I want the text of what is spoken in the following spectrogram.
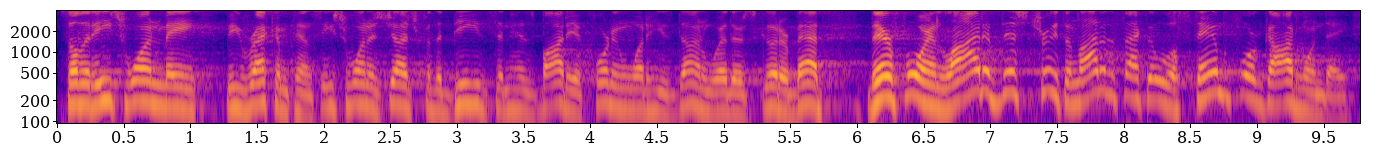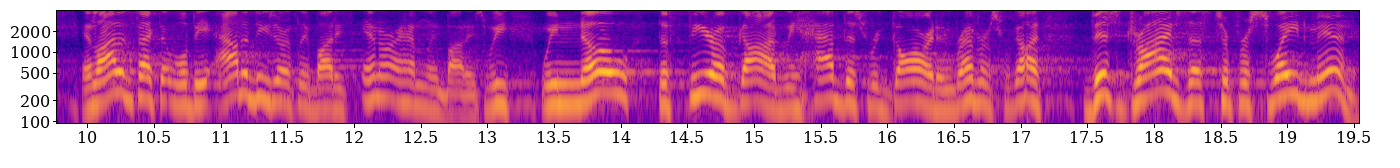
so that each one may be recompensed. Each one is judged for the deeds in his body according to what he's done, whether it's good or bad. Therefore, in light of this truth, in light of the fact that we'll stand before God one day, in light of the fact that we'll be out of these earthly bodies in our heavenly bodies, we, we know the fear of God. We have this regard and reverence for God. This drives us to persuade men.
